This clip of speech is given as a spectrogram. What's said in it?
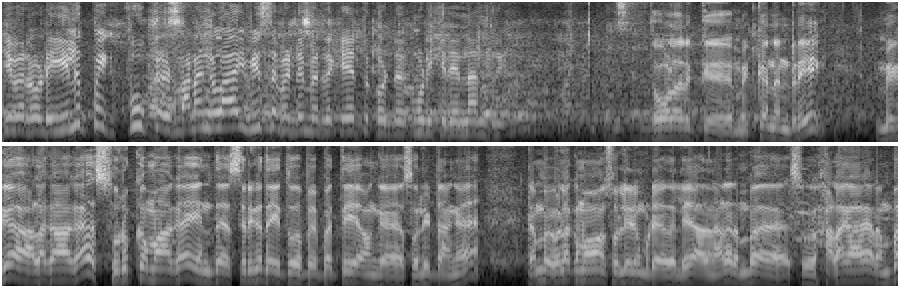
இவருடைய இழுப்பை பூக்கள் மனங்களாய் வீச வேண்டும் என்று கேட்டுக்கொண்டு முடிக்கிறேன். நன்றி. தோழருக்கு மிக்க நன்றி. மிக அழகாக சுருக்கமாக இந்த சிறுகதை தொகுப்பை பற்றி அவங்க சொல்லிட்டாங்க. ரொம்ப விளக்கமாகவும் சொல்லிட முடியாது இல்லையா? அதனால் ரொம்ப சு அழகாக ரொம்ப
